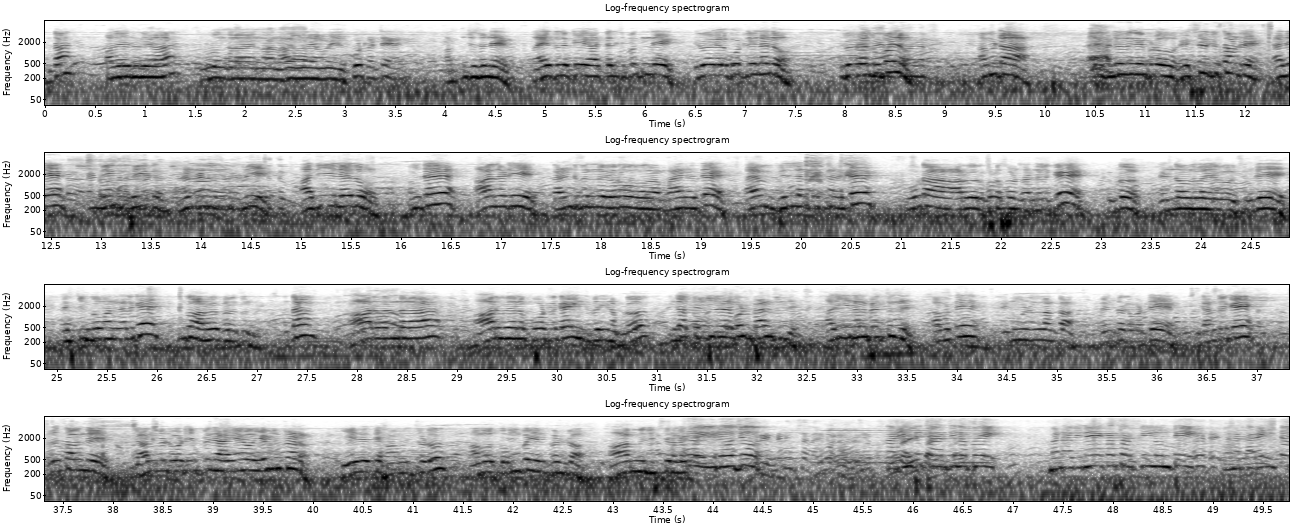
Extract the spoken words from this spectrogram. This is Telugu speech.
పదహైదు వేల మూడు వందల నాలుగు వందల ఎనభై ఐదు కోట్లు అంటే అర్థం చూస్తుండే రైతులకి తెలిసిపోతుంది. ఇరవై వేల కోట్లు లేదు. ఇరవై వేల రూపాయలు. అమ్మట. అదేవిధంగా ఇప్పుడు హెచ్చరిక ఇస్తా ఉంటాయి అదే ఫ్రీ అది లేదు. అంటే ఆల్రెడీ కరెంటు బిల్లు ఎవరో ఆయన అయితే ఆయన బిల్లు ఎంత ఇచ్చినట్టే నూట అరవై రూపాయలు వస్తుంది సార్ నెలకి. ఇప్పుడు రెండు వందల ఇరవై వచ్చింది. నెక్స్ట్ ఇంకో మంది నెలకి ఇంకో అరవై పెరుగుతుంది అంటే ఆరు వందల ఆరు వేల కోట్లకే ఇంత పెరిగినప్పుడు ఇంకా తొమ్మిది వేల కోట్లు బ్యాలెన్స్ ఉంది. అది ఈ నెల పెంచుతుంది కాబట్టి రెండు మూడు అంతా పెంచుతారు కాబట్టి అందరికీ తెలుస్తా ఉంది. గవర్నమెంట్ ఒకటి చెప్పింది. ఆయన ఏం- చెప్తున్నాడు? ఏదైతే హామీ ఇచ్చాడో ఆమె తొంభై ఎనిమిది హామీలు ఇచ్చిన ఈ రోజు కరెంటు ఛార్జీలపై మన వినాయక సర్కిల్ నుండి మన కరెంట్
